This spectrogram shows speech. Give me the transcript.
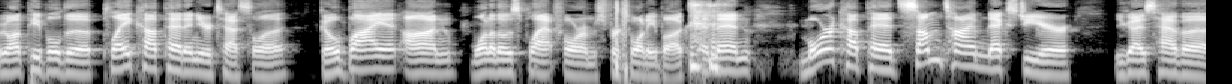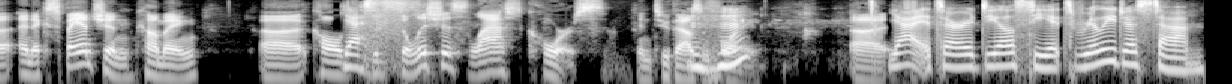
we want people to play Cuphead in your Tesla, go buy it on one of those platforms for 20 bucks, and then more Cuphead sometime next year. You guys have a an expansion coming uh, called yes. The Delicious Last Course in 2020. Mm-hmm. Uh, yeah, it's our DLC. It's really just. Um,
